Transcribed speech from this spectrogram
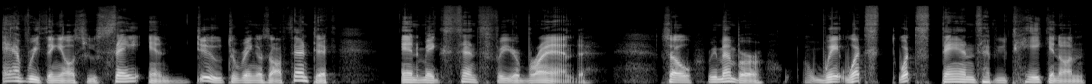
everything else you say and do to ring as authentic and make sense for your brand. So remember, wait, what what stands have you taken on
